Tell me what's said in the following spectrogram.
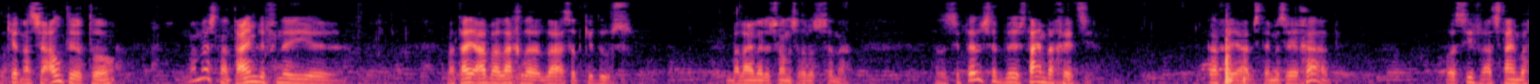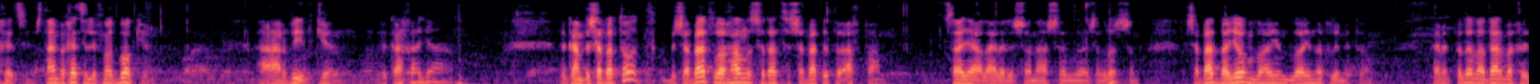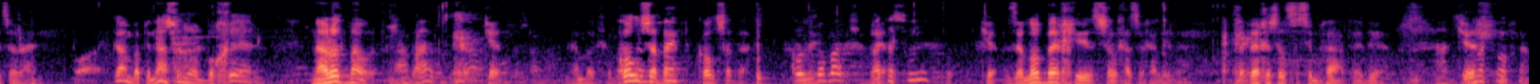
כן, אז שאלתי אותו, ממש שנתיים לפני, אה, מתי אבא הלך לעשות קידוש? בלילה הראשון של ראש השנה. אז הוא סיפר שבשתיים וחצי. ככה היה עד שתיים עשרה אחד. הוא הוסיף עד שתיים וחצי. שתיים וחצי לפנות בוקר. הערבית, כן. וככה היה. וגם בשבתות. בשבת לא אכלנו סעודת שבת איתו אף פעם. זה היה הלילה הראשונה של, של ראש השנה. שבת ביום לא היינו, לא היינו אוכלים איתו. היה מתפלל עד ארבע אחרי צהריים. גם בפינה שלו, בוכה, נערות באות. שבת? כן. כל שבת? כל שבת. כל שבת. שבת אסור לי? כן. זה לא בכי של חס וחלילה. זה בכי של שמחה, אתה יודע. אה, כן. זה מה שאתה אומר.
